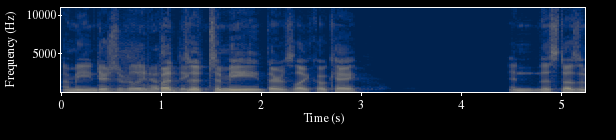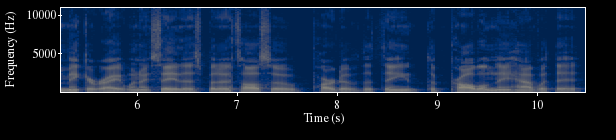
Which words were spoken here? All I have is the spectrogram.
I mean, there's really nothing. but they, to, to me there's like okay and this doesn't make it right when i say this but it's also part of the thing the problem they have with it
